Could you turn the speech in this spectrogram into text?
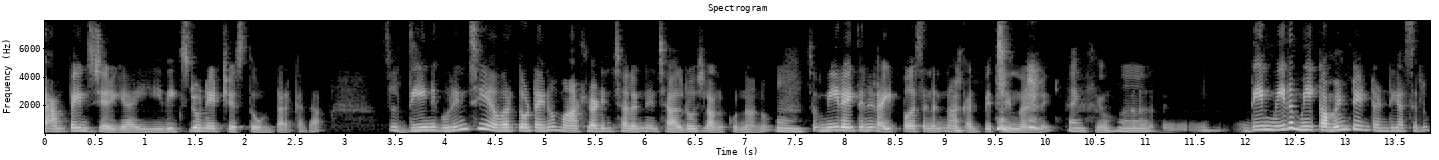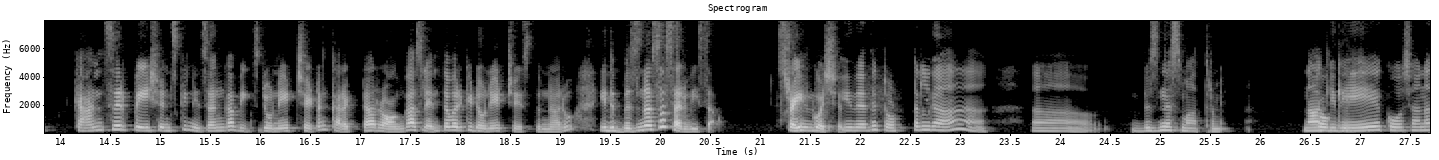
క్యాంపెయిన్స్ జరిగాయి విక్స్ డొనేట్ చేస్తూ ఉంటారు కదా అసలు దీని గురించి ఎవరితోటైనా మాట్లాడించాలని నేను చాలా రోజులు అనుకున్నాను. సో మీరైతేనే రైట్ పర్సన్ అని నాకు అనిపించిందండి థ్యాంక్ యూ. దీని మీద మీ కమెంట్ ఏంటండి అసలు క్యాన్సర్ పేషెంట్స్కి నిజంగా విక్స్ డొనేట్ చేయడం కరెక్టా రాంగా? అసలు ఎంతవరకు డొనేట్ చేస్తున్నారు? ఇది బిజినెసా సర్వీసా? స్ట్రైట్ క్వశ్చన్. ఇదైతే టోటల్గా బిజినెస్ మాత్రమే. నాకు ఇది. ఏ కోశాన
